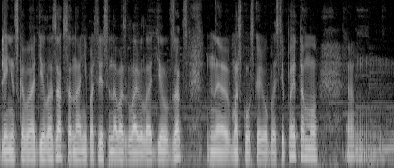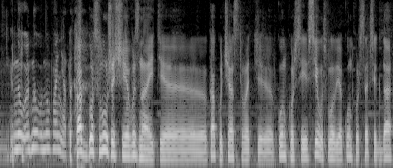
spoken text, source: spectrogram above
Ленинского отдела ЗАГС, она непосредственно возглавила отдел ЗАГС э, в Московской области. Поэтому эм, ну, ну, ну, понятно. Как госслужащие, вы знаете, э, как участвовать э, в конкурсе, и все условия конкурса всегда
